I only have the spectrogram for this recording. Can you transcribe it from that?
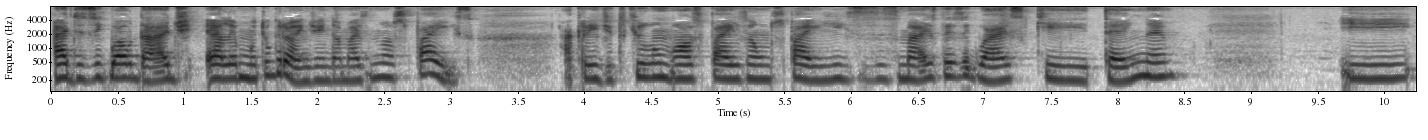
a desigualdade ela é muito grande, ainda mais no nosso país. Acredito que o nosso país é um dos países mais desiguais que tem, né? E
